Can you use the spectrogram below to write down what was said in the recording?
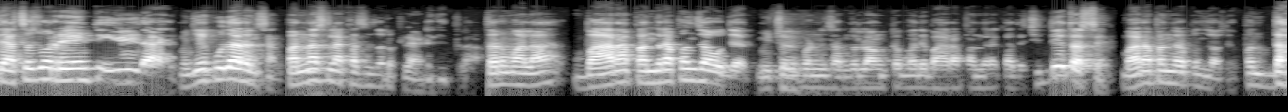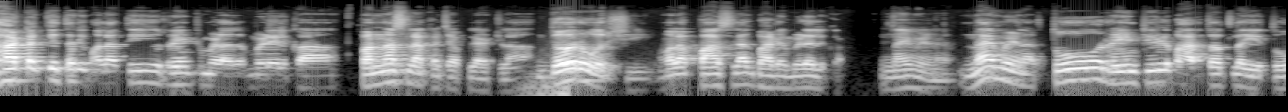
त्याचा जो रेंट इल्ड आहे म्हणजे एक उदाहरण सांग. पन्नास लाखाचा जर फ्लॅट घेतला तर मला बारा पंधरा पण जाऊ द्यात. म्युच्युअल फंड समजा लॉंग टर्ममध्ये बारा पंधरा कदाचित देत असेल. बारा पंधरा पण जाऊ दे. पण दहा टक्के तरी मला ते रेंट मिळालं. मिळेल का? पन्नास लाखाच्या फ्लॅटला दरवर्षी मला पाच लाख भाडं मिळेल का? नाही मिळणार. नाही मिळणार. तो रेंट इल्ड भारतातला येतो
